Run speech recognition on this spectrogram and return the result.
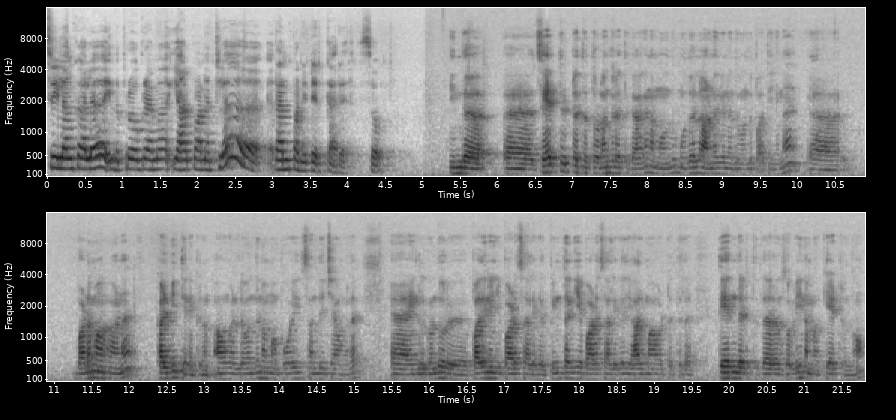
ஸ்ரீலங்காவில் இந்த ப்ரோக்ராமை யாழ்ப்பாணத்தில் ரன் பண்ணிட்டு இருக்காரு. ஸோ இந்த செயற்திட்டத்தை தொடங்குறதுக்காக நம்ம வந்து முதல்ல அணுகுனது வந்து பார்த்தீங்கன்னா வடமாகாண கல்வி திணைக்களம். அவங்கள்ட்ட வந்து நம்ம போய் சந்திச்சு அவங்கள எங்களுக்கு வந்து ஒரு பதினைஞ்சு பாடசாலைகள் பின்தங்கிய பாடசாலைகள் யாழ் மாவட்டத்தில் தேர்ந்தெடுத்து தரோன்னு சொல்லி நம்ம கேட்டிருந்தோம்.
